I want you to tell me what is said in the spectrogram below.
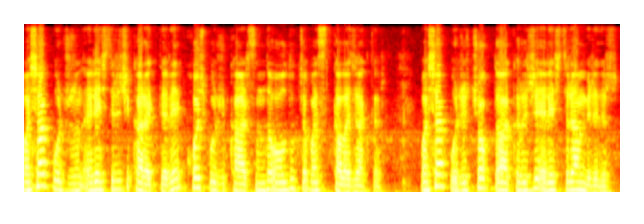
Başak Burcu'nun eleştirici karakteri Koç Burcu karşısında oldukça basit kalacaktır. Başak Burcu çok daha kırıcı eleştiren biridir.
